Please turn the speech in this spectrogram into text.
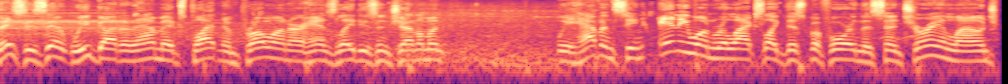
This is it. We've got an Amex Platinum Pro on our hands, ladies and gentlemen. We haven't seen anyone relax like this before in the Centurion Lounge.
